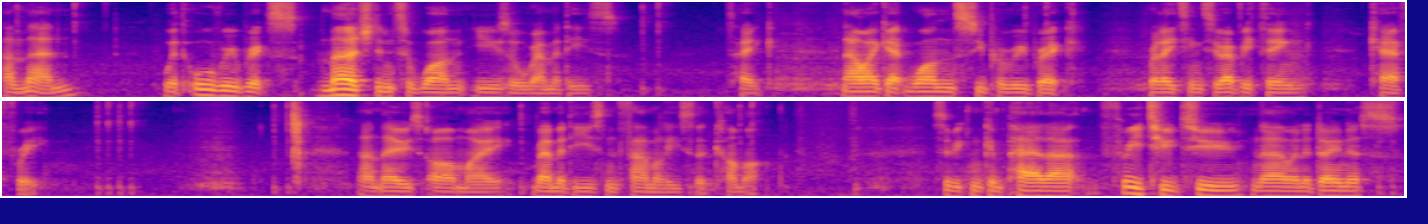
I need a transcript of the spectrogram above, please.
and then with all rubrics merged into one, use all remedies. Take. Now I get one super rubric relating to everything carefree. And those are my remedies and families that come up. So we can compare that. 322 now in Adonis.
